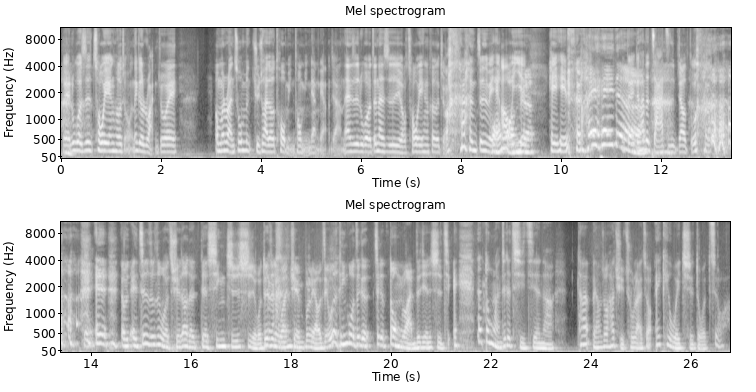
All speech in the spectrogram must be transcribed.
对，如果是抽烟喝酒，那个卵就会。我们卵出取出来都透明、透明亮亮这样，但是如果真的是有抽烟喝酒，真 的每天熬夜，黑黑的，黑黑的，对，就它的杂质比较多。对，哎、我哎、这个就是我学到的的新知识，我对这个完全不了解。我有听过这个 这个冻卵这件事情，哎、那冻卵这个期间啊，它比方说它取出来之后，哎、可以维持多久啊？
